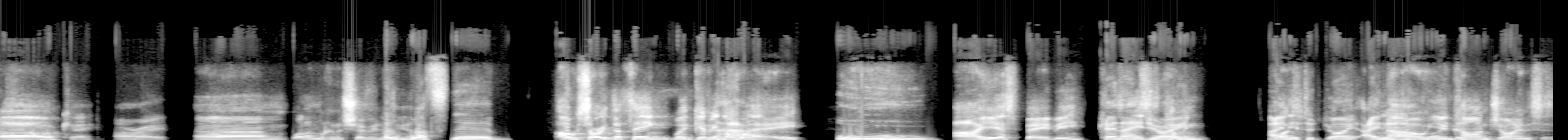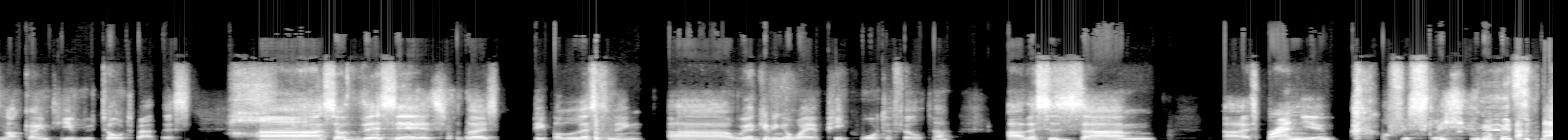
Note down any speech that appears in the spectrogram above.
Oh, okay. All right. Um, well, I'm not going to show you So anything. what's the? Oh, sorry. The thing we're giving Ah. away. Ooh, Ah, yes, baby. can So I join? I need to join. I need no, to join you can't join. This is not going to you. We've talked about this. Uh, so this is for those people listening. Uh, we're giving away a peak water filter. Uh, this is um, uh, it's brand new, obviously. it's No,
